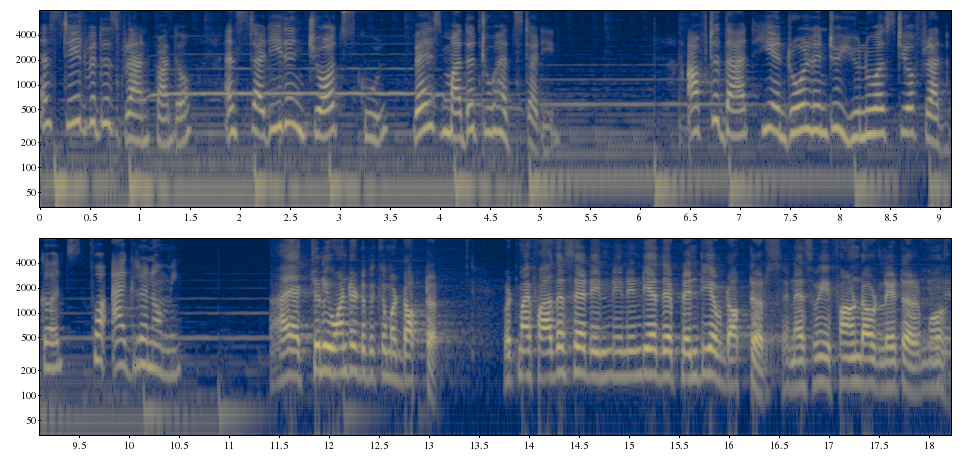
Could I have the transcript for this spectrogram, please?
and stayed with his grandfather and studied in George School where his mother too had studied. After that, he enrolled into University of Rutgers for agronomy. I actually wanted to become a doctor. But my father said in, in India there are plenty of doctors, and as we found out later, most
